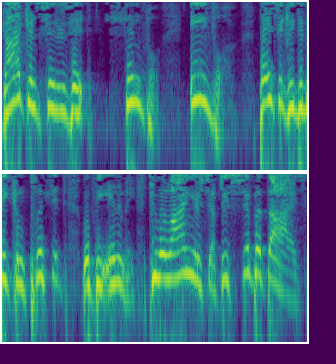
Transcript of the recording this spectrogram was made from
God considers it sinful, evil, basically to be complicit with the enemy, to align yourself, to sympathize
